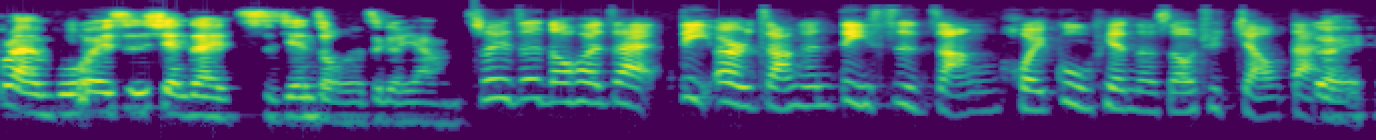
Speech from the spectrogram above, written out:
不然不会是现在时间轴的这个样子。所以这都会在第二章跟第四章回顾篇的时候去交代。对，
